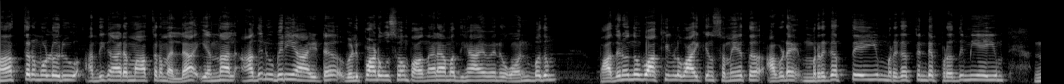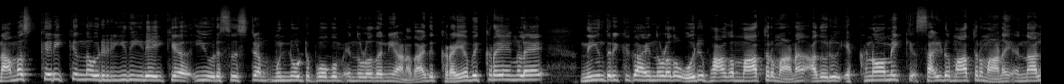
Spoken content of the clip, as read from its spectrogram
മാത്രമുള്ളൊരു അധികാരം മാത്രമല്ല എന്നാൽ അതിലുപരിയായിട്ട് വെളിപ്പാട് പുസ്തകം പതിനാലാം അധ്യായം ഒൻപതും പതിനൊന്ന് വാക്യങ്ങൾ വായിക്കുന്ന സമയത്ത് അവിടെ മൃഗത്തെയും മൃഗത്തിന്റെ പ്രതിമയെയും നമസ്കരിക്കുന്ന ഒരു രീതിയിലേക്ക് ഈ ഒരു സിസ്റ്റം മുന്നോട്ട് പോകും എന്നുള്ളത് തന്നെയാണ്. അതായത് ക്രയവിക്രയങ്ങളെ നിയന്ത്രിക്കുക എന്നുള്ളത് ഒരു ഭാഗം മാത്രമാണ് അതൊരു എക്കണോമിക് സൈഡ് മാത്രമാണ്. എന്നാൽ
